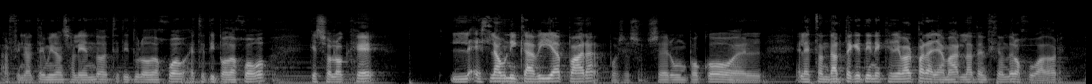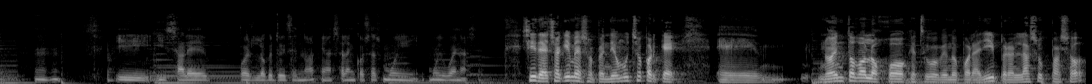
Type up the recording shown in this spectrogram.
al final terminan saliendo este título de juego, este tipo de juegos, que son los que es la única vía para, pues eso, ser un poco el, estandarte que tienes que llevar para llamar la atención de los jugadores. y, sale, pues lo que tú dices, ¿no? Al final salen cosas muy, muy buenas. Sí, de hecho aquí me sorprendió mucho porque eh, no en todos los juegos que estuvimos viendo por allí, pero en Lasus pasó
